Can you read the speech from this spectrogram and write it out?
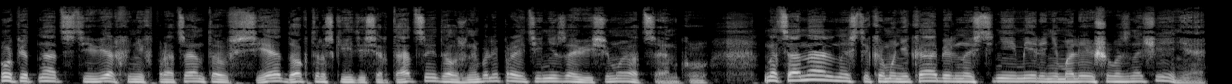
У 15 верхних процентов все докторские диссертации должны были пройти независимую оценку. Национальность и коммуникабельность не имели ни малейшего значения,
